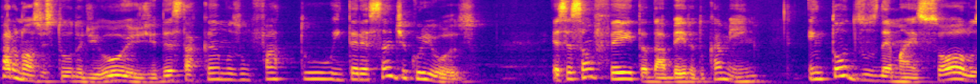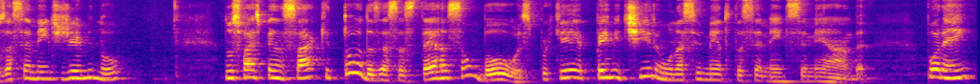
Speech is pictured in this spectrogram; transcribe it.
Para o nosso estudo de hoje, destacamos um fato interessante e curioso. Exceção feita da beira do caminho, em todos os demais solos a semente germinou nos faz pensar que todas essas terras são boas, porque permitiram o nascimento da semente semeada. Porém,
